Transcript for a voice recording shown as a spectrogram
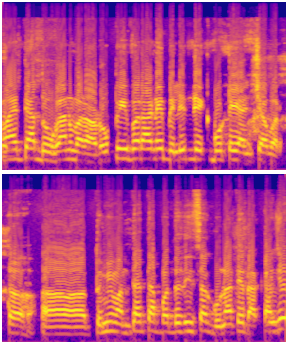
नाही त्या दोघांवर आरोपीवर आणि मिलिंद एकबोटे यांच्यावर. हो. अं, तुम्ही म्हणता त्या पद्धतीचा गुन्हा ते दाखल म्हणजे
